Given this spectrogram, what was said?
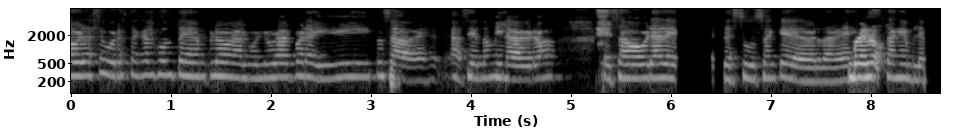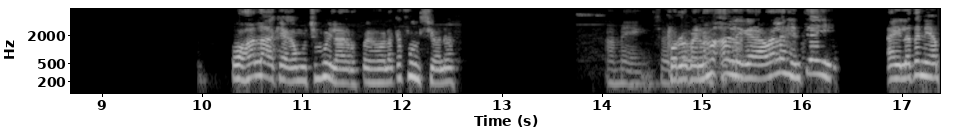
ahora seguro está en algún templo, en algún lugar por ahí, tú sabes, haciendo milagros, esa obra de, Susan que de verdad es, tan emblemática. Ojalá que haga muchos milagros, pues ojalá que funcione. Amén. Por lo menos alegraba a la gente ahí. Ahí la tenía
